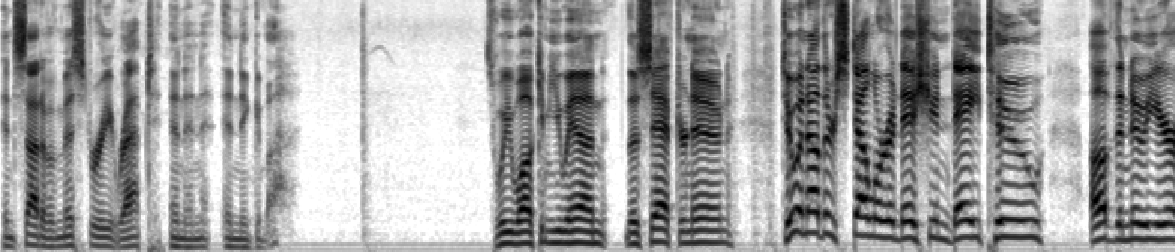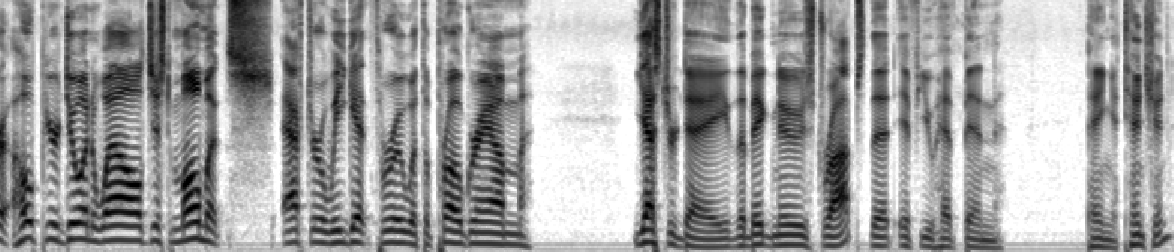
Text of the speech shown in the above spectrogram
inside of a mystery wrapped in an enigma. So we welcome you in this afternoon to another stellar edition, day two of the new year. Hope you're doing well. Just moments after we get through with the program yesterday, the big news drops that if you have been paying attention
